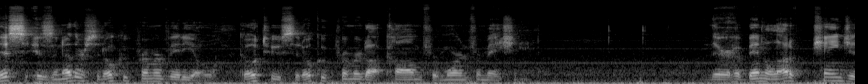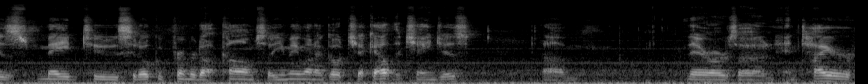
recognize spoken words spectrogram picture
This is another Sudoku Primer video. Go to sudokuprimer.com for more information. There have been a lot of changes made to sudokuprimer.com so you may want to go check out the changes. Um, there's an entire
